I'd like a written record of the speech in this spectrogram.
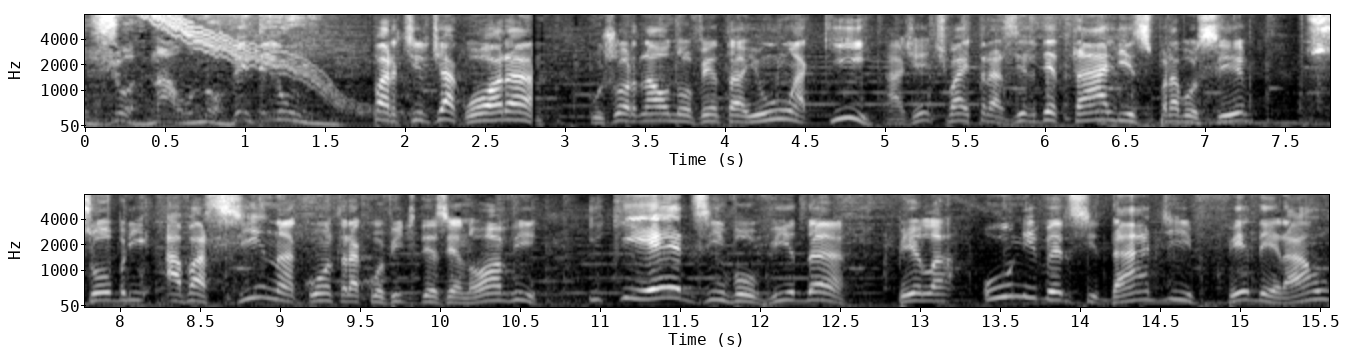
Jornal 91. A partir de agora, o Jornal 91 aqui, a gente vai trazer detalhes para você sobre a vacina contra a Covid-19 e que é desenvolvida pela Universidade Federal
